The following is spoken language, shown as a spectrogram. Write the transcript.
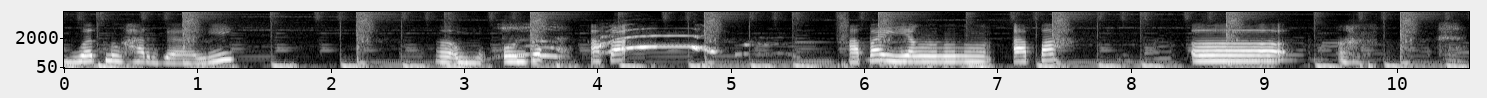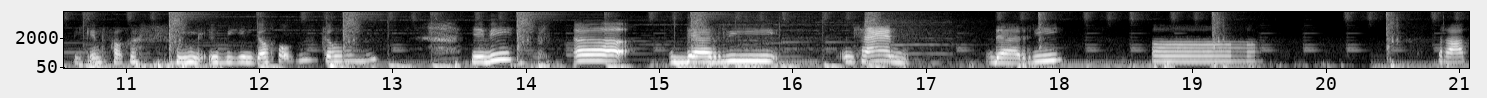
Buat menghargai uh, untuk apa apa yang apa uh, bikin fokus bikin gak fokus kamu nih jadi uh, dari misalnya dari uh, serat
